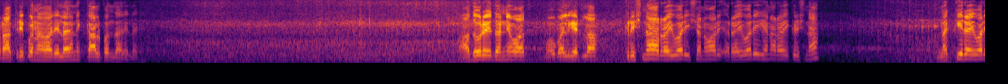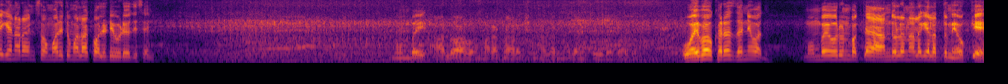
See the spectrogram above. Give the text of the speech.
रात्री पण झालेला आहे आणि काल पण झालेला आहे. आदोरे धन्यवाद. मोबाईल घेतला. कृष्णा रविवारी शनिवारी रविवारी घेणार आहे कृष्णा. नक्की रविवारी घेणार आहे आणि सोमवारी तुम्हाला क्वालिटी व्हिडिओ दिसेल. मुंबई आलो आहो. मराठा आरक्षण आजार माझा व्हिडिओ पाहतो. वैभव खरंच धन्यवाद. मुंबईवरून बघताय आंदोलनाला गेलात तुम्ही. ओके.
